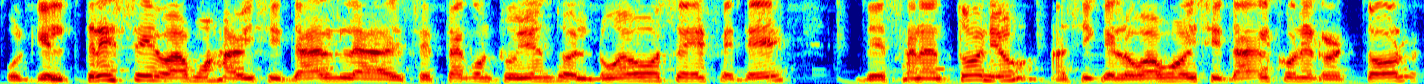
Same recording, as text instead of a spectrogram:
porque el 13 vamos a visitar, la, se está construyendo el nuevo CFT de San Antonio, así que lo vamos a visitar con el rector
